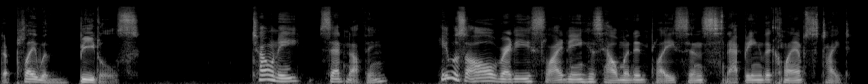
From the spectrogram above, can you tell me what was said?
to play with beetles." Tony said nothing. He was already sliding his helmet in place and snapping the clamps tight.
